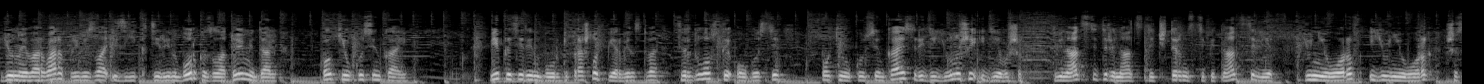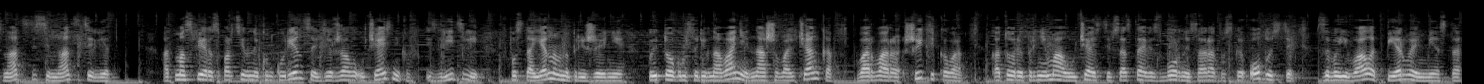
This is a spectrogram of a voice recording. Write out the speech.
Юная Варвара привезла из Екатеринбурга золотую медаль по Киокусинкай. В Екатеринбурге прошло первенство Свердловской области по Киокусинкай среди юношей и девушек 12, 13, 14, 15 лет, юниоров и юниорок 16-17 лет. Атмосфера спортивной конкуренции держала участников и зрителей в постоянном напряжении. По итогам соревнований наша вальчанка Варвара Шитикова, которая принимала участие в составе сборной Саратовской области, завоевала первое место.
